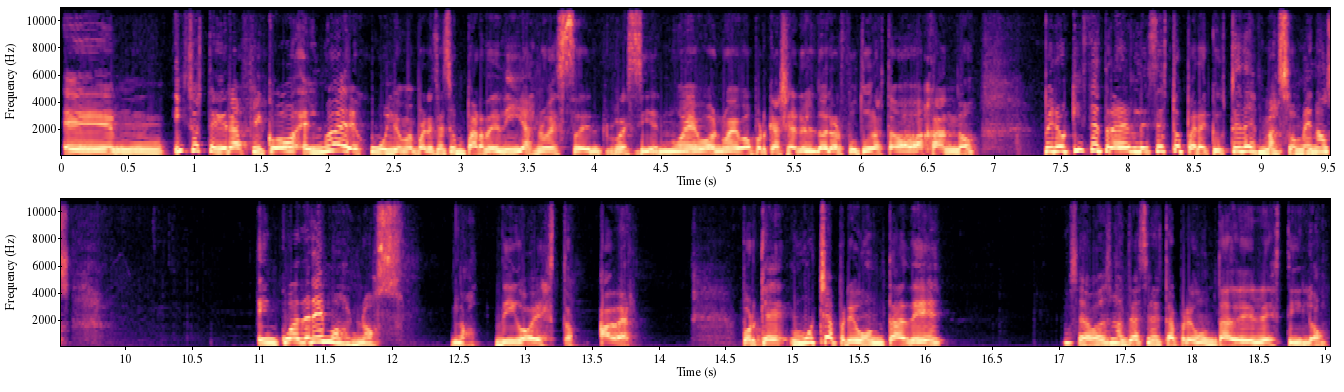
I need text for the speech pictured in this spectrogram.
eh, hizo este gráfico el 9 de julio, me parece, hace un par de días, no es eh, recién nuevo, nuevo, porque ayer el dólar futuro estaba bajando. Pero quise traerles esto para que ustedes más o menos encuadrémonos. No, digo esto. A ver, porque mucha pregunta de, no sé, a vos no te hacen esta pregunta del estilo.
